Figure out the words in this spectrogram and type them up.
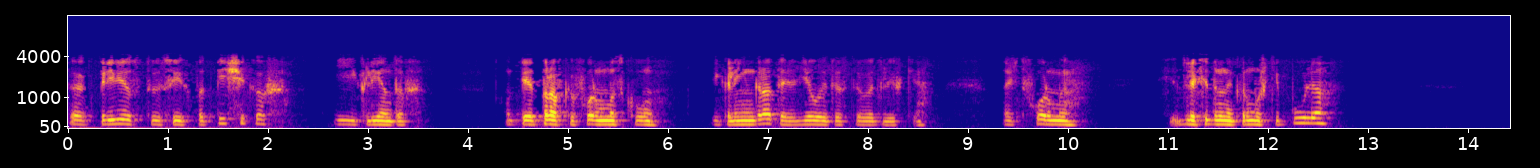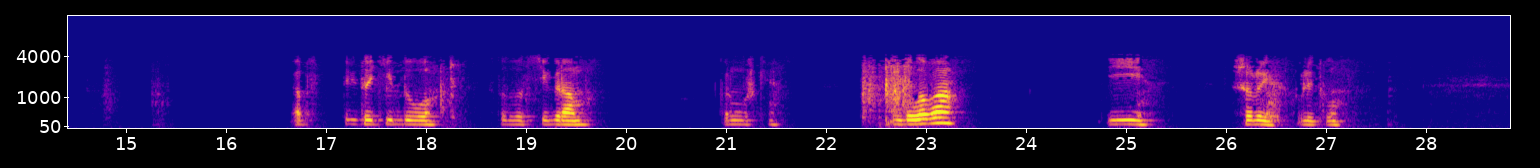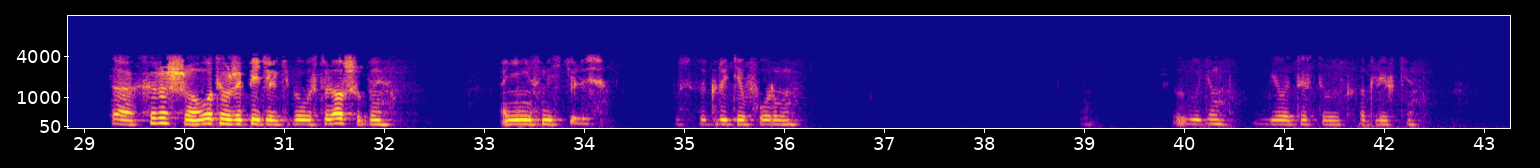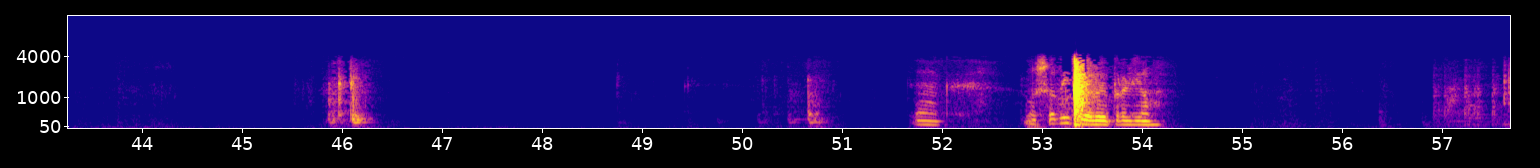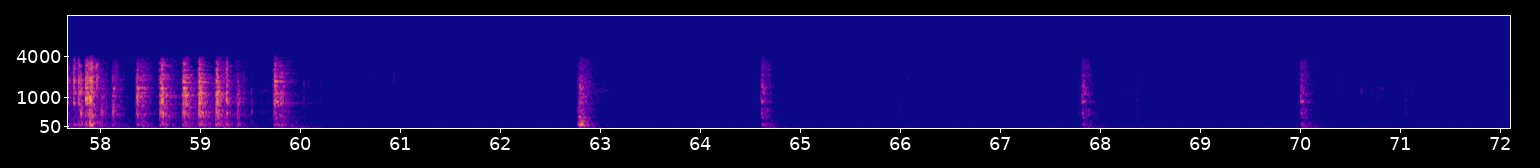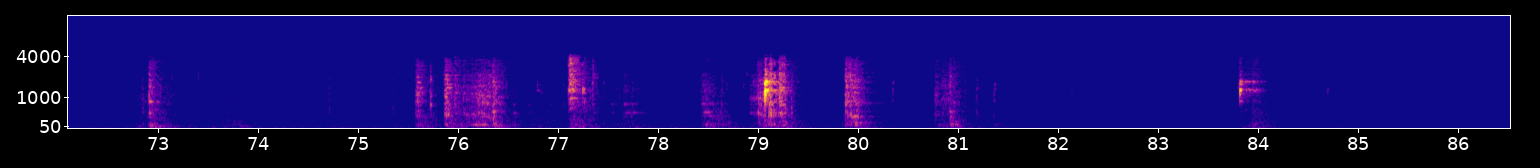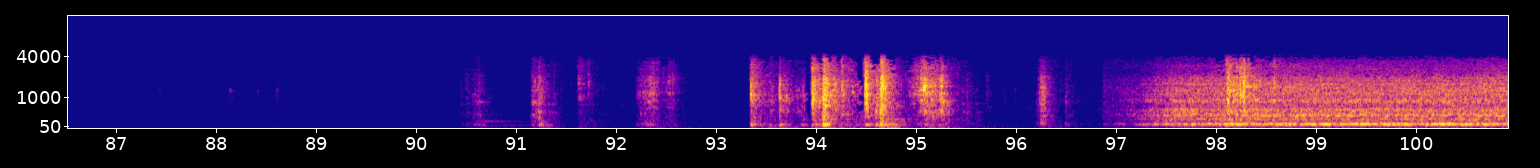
Так, приветствую своих подписчиков и клиентов. Вот перед отправкой форм Москву и Калининград я делаю тестовые отливки. Значит, формы для фидерной кормушки пуля от 30 до 120 грамм кормушки. Голова и шары в литву. Так, хорошо. Вот я уже петельки повыставлял, чтобы они не сместились после закрытия формы. Сейчас будем делать тестовые отливки. Так, ну шары первые прольем.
